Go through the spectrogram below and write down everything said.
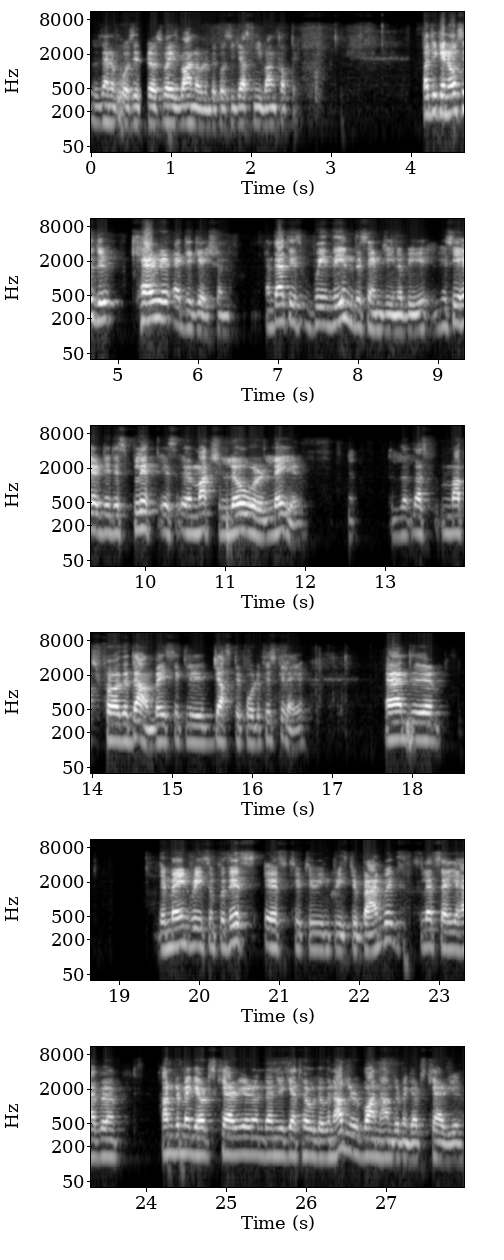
then of course it throws away one of them because you just need one copy. But you can also do carrier aggregation, and that is within the same GNB. You see here the split is a much lower layer that's much further down, basically just before the physical layer. And uh, the main reason for this is to, to increase your bandwidth. So let's say you have a 100 megahertz carrier and then you get hold of another 100 megahertz carrier.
